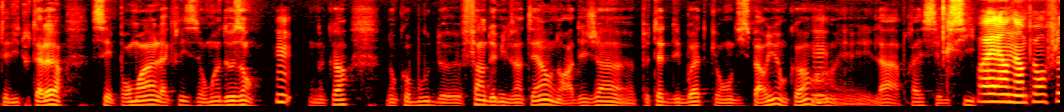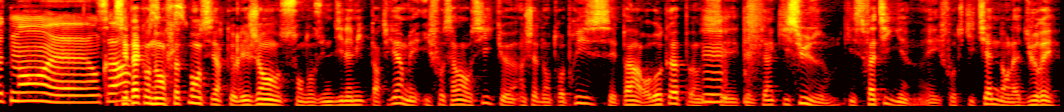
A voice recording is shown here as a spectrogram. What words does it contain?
t'ai dit tout à l'heure, c'est pour moi, la crise, c'est au moins deux ans. Mm. D'accord? Donc, au bout de fin 2021, on aura déjà euh, peut-être des boîtes qui auront disparu encore. Mm. Hein, et là, après, c'est aussi. Ouais, là, on est un peu en flottement euh, encore. C'est pas qu'on est en flottement, c'est-à-dire que les gens sont dans une dynamique particulière, mais il faut savoir aussi qu'un chef d'entreprise, c'est pas un Robocop, hein, mm. c'est quelqu'un qui s'use, qui se fatigue, et il faut qu'il tienne dans la durée.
